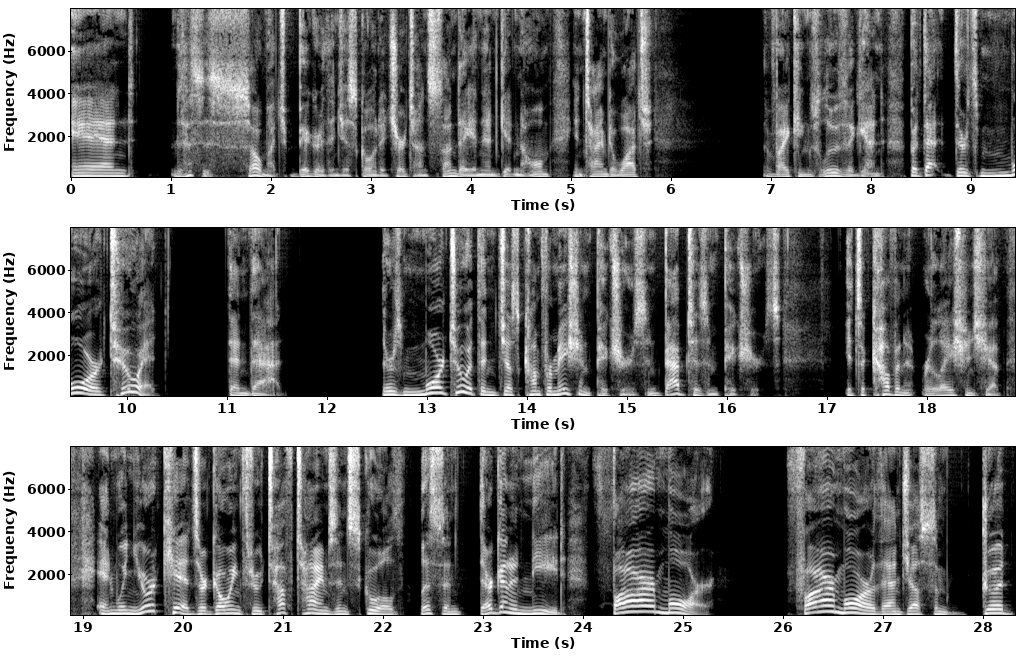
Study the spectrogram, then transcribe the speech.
And this is so much bigger than just going to church on Sunday and then getting home in time to watch the Vikings lose again. But that there's more to it than that. There's more to it than just confirmation pictures and baptism pictures. It's a covenant relationship. And when your kids are going through tough times in school, listen, they're going to need far more, far more than just some good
